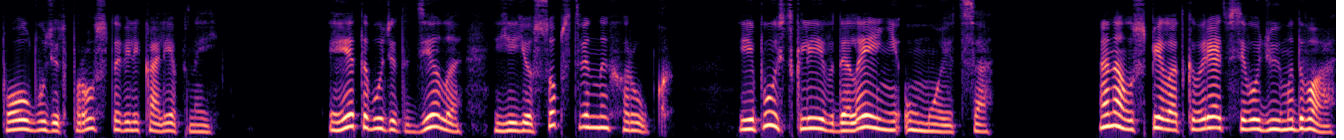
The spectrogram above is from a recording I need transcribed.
Пол будет просто великолепный. И это будет дело ее собственных рук. И пусть Клифф Делейни умоется. Она успела отковырять всего дюйма два,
